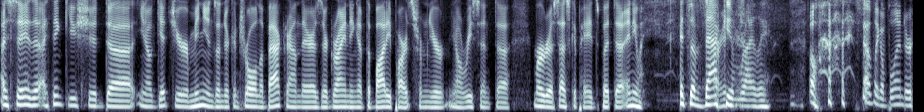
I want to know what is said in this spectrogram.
I say that I think you should, uh, you know, get your minions under control in the background there as they're grinding up the body parts from your, you know, recent uh, murderous escapades. But uh, anyway, It's a vacuum, Riley. oh, sounds like a blender.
